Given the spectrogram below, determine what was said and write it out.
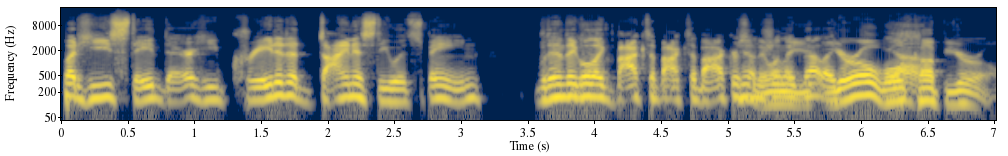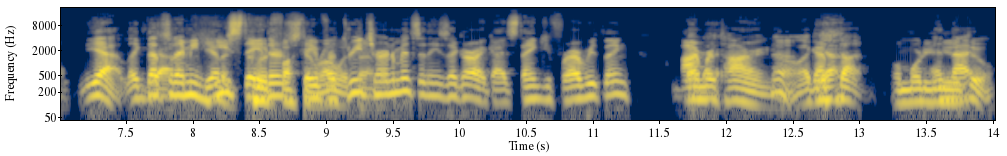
But he stayed there. He created a dynasty with Spain. But then they go like back to back to back or Yeah, something like that. Like Euro World Yeah. Cup Euro. yeah, like that's Yeah, what I mean. he He, stayed there, stayed for three tournaments, and he's like, "All right, guys, thank you for everything. I'm Bye-bye." retiring now. Yeah. Like I'm Yeah. done." What more do you And need that- to do?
